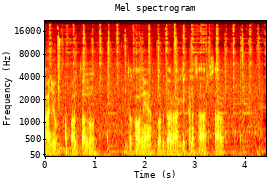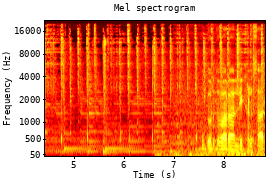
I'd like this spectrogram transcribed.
ਆਜੋ, ਆਪਾਂ ਤੁਹਾਨੂੰ ਦਿਖਾਉਂਦੇ ਹਾਂ ਗੁਰਦੁਆਰਾ ਲਿਖਣਸਾਰ ਸਾਹਿਬ। ਗੁਰਦੁਆਰਾ ਲਿਖਣਸਰ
